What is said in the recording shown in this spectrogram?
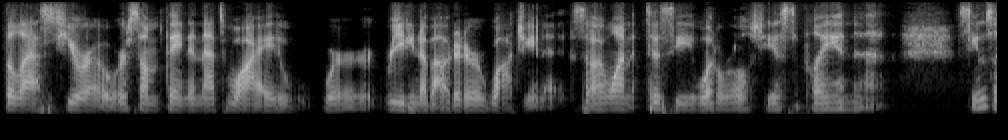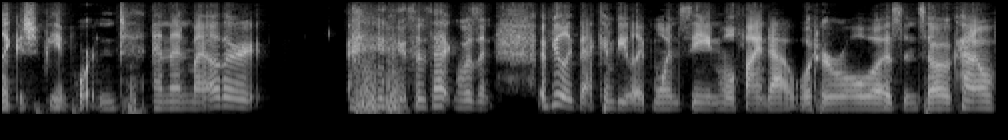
the last hero or something, and that's why we're reading about it or watching it. So I wanted to see what role she has to play in that. Seems like it should be important. And then my other, since that wasn't, I feel like that can be like one scene. We'll find out what her role was, and so kind of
